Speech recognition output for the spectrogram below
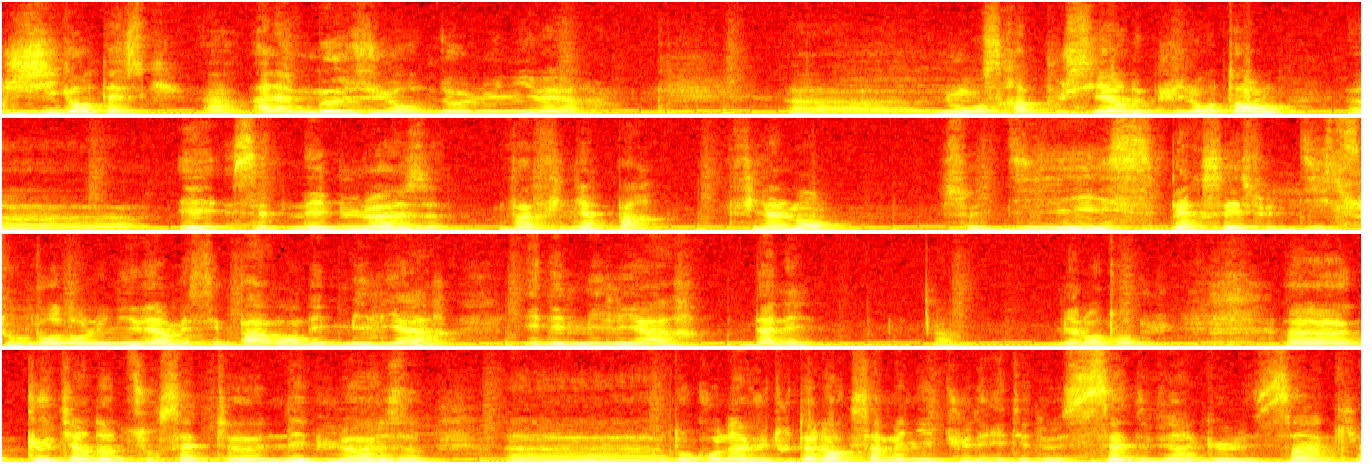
gigantesque, hein, à la mesure de l'univers. Euh, nous, on sera poussière depuis longtemps, et cette nébuleuse va finir par finalement se disperser, se dissoudre dans l'univers, mais c'est pas avant des milliards et des milliards d'années, hein, bien entendu. Euh, que dire d'autre sur cette euh, nébuleuse? Euh, Donc on a vu tout à l'heure que sa magnitude était de 7,5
